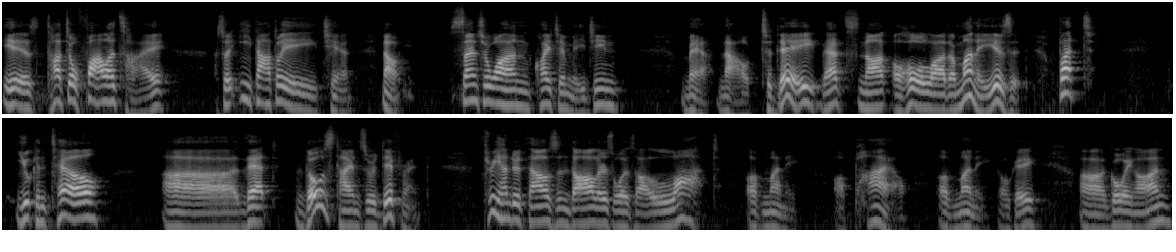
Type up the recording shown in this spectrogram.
is tato falatai 所以一大堆钱。Now, 三十万块钱美金。Man, now today that's not a whole lot of money, is it? But you can tell uh, that those times were different. $300,000 was a lot of money, a pile of money, okay, uh, going on.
